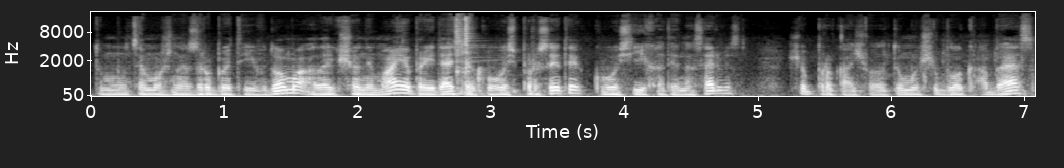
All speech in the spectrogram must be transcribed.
Тому це можна зробити і вдома, але якщо немає, прийдеться когось просити, когось їхати на сервіс, щоб прокачували. Тому що блок АБС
